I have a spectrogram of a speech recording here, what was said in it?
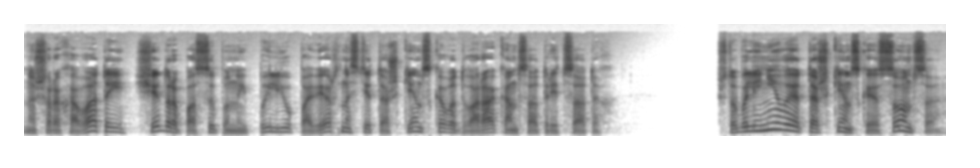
На шероховатой, щедро посыпанной пылью поверхности ташкентского двора конца тридцатых. Чтобы ленивое ташкентское солнце,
